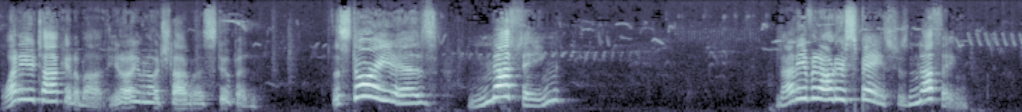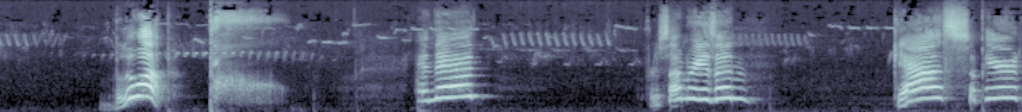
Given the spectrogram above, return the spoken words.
What are you talking about? You don't even know what you're talking about. It's stupid. The story is nothing, not even outer space, just nothing, blew up. And then, for some reason, gas appeared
